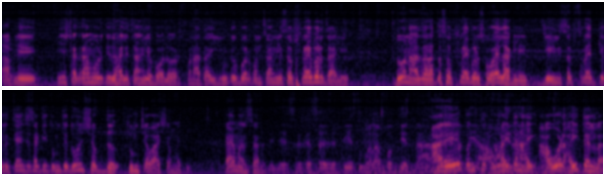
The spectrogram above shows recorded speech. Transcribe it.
आपले इंस्टाग्रामवरती झाले चांगले फॉलोअर्स पण आता यूट्यूबवर पण चांगले सबस्क्रायबर झाले. दोन हजार आता सबस्क्रायबर्स व्हायला लागलेत. ज्यांनी सबस्क्राईब केलं त्यांच्यासाठी तुमचे दोन शब्द तुमच्या भाषेमध्ये. काय म्हणसाल म्हणजे ते तुम्हाला बघतेत ना अरे पण ती ते- आवड आहे ऐका ना. ऐक आवड आहे त्यांना.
